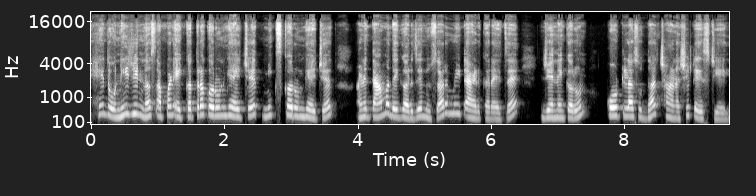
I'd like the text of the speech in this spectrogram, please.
हे दोन्ही जिन्नस आपण एकत्र करून घ्यायचेत मिक्स करून घ्यायचेत आणि त्यामध्ये गरजेनुसार मीठ ऍड करायचंय जेणेकरून कोटला सुद्धा छान अशी टेस्ट येईल.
